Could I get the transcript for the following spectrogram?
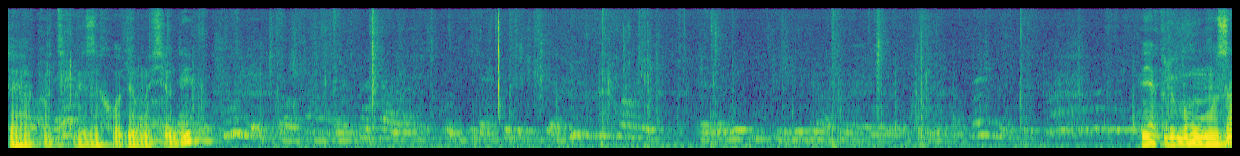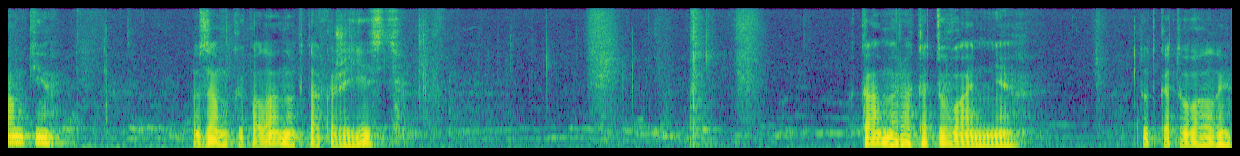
Так, от ми заходимо сюди. Як в будь-якому замку, в замку Паланок також є камера катування. Тут катували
